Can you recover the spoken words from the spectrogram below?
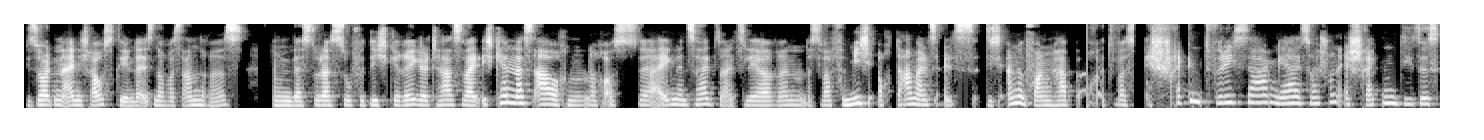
wir sollten eigentlich rausgehen, da ist noch was anderes dass du das so für dich geregelt hast, weil ich kenne das auch noch aus der eigenen Zeit so als Lehrerin. Das war für mich auch damals, als ich angefangen habe, auch etwas erschreckend, würde ich sagen. Ja, es war schon erschreckend, dieses,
